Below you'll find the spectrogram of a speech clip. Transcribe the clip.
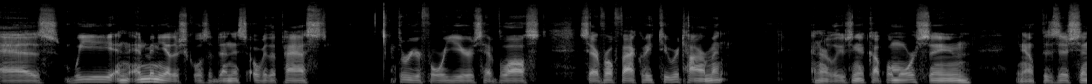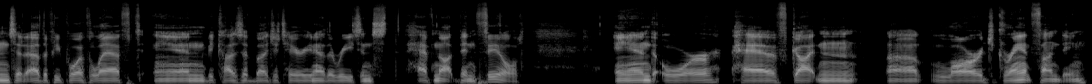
as we and, and many other schools have done this over the past three or four years, have lost several faculty to retirement and are losing a couple more soon. You know, positions that other people have left and because of budgetary and other reasons have not been filled and or have gotten uh, large grant funding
